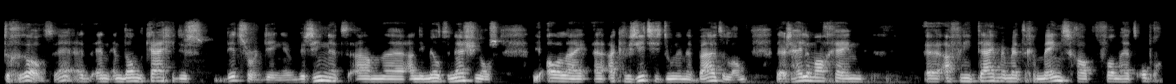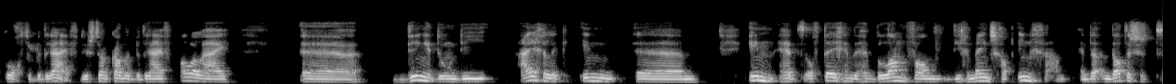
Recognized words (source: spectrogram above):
te groot. Hè? En, en dan krijg je dus dit soort dingen. We zien het aan, aan die multinationals die allerlei acquisities doen in het buitenland. Er is helemaal geen affiniteit meer met de gemeenschap van het opgekochte bedrijf. Dus dan kan het bedrijf allerlei dingen doen die eigenlijk in, uh, in het of tegen het belang van die gemeenschap ingaan. En, da dat is het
